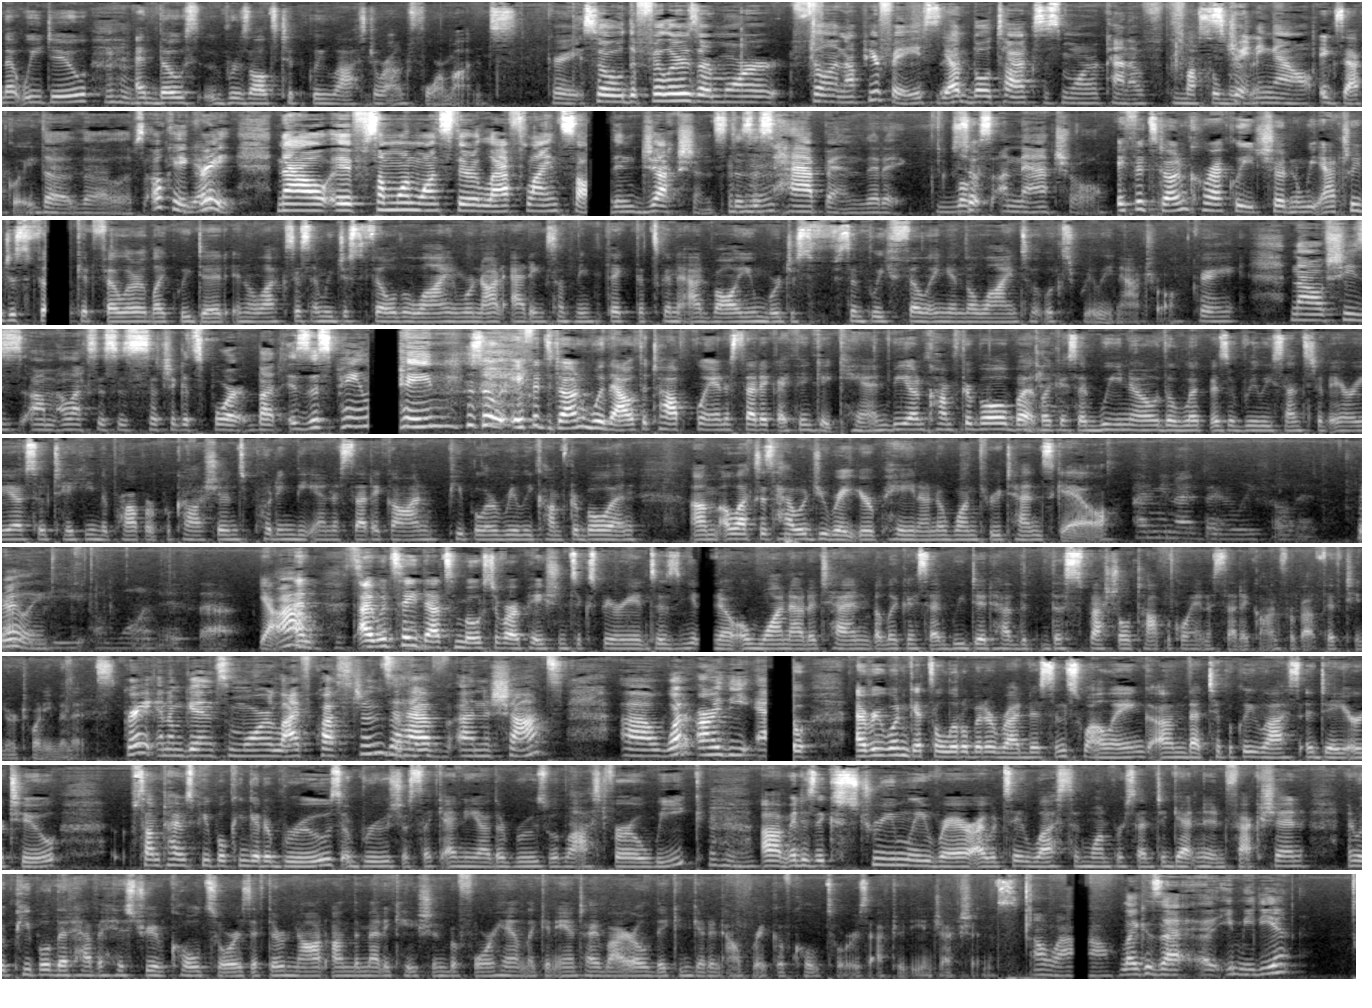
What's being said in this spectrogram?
that we do mm-hmm. and those results typically last around 4 months. Great. So the fillers are more filling up your face, Yep. and Botox is more kind of Muscle straightening out Exactly. the, the lips. Okay, Yeah. great. Now, if someone wants their laugh line solid injections, does this mm-hmm. happen that it looks unnatural? If it's done correctly, it shouldn't. We actually just fill it filler like we did in Alexis, and we just fill the line. We're not adding something thick that's going to add volume. We're just simply filling in the line so it looks really natural. Great. Now she's um, Alexis is such a good sport, but is this pain? Pain? So if it's done without the topical anesthetic, I think it can be uncomfortable. But like I said, we know the lip is a really sensitive area, so taking the proper precautions, putting the anesthetic on, people are really comfortable. And um, Alexis, how would you rate your pain on a one through ten scale? I mean, I barely felt it. Really? That be a one, if that. Yeah, Wow, and that's I would say that's most of our patients' experiences. You know, a one out of ten. But like I said, we did have the, the special topical anesthetic on for about fifteen or twenty minutes. Great. And I'm getting some more live questions. I have uh, Nishat. Uh, what are the Everyone gets a little bit of redness and swelling um, that typically lasts a day or two. Sometimes people can get a bruise. A bruise, just like any other bruise, would last for a week. Um, it is extremely rare, I would say less than 1%, to get an infection. And with people that have a history of cold sores, if they're not on the medication beforehand, like an antiviral, they can get an outbreak of cold sores after the injections. Oh wow! Like is that uh, immediate?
